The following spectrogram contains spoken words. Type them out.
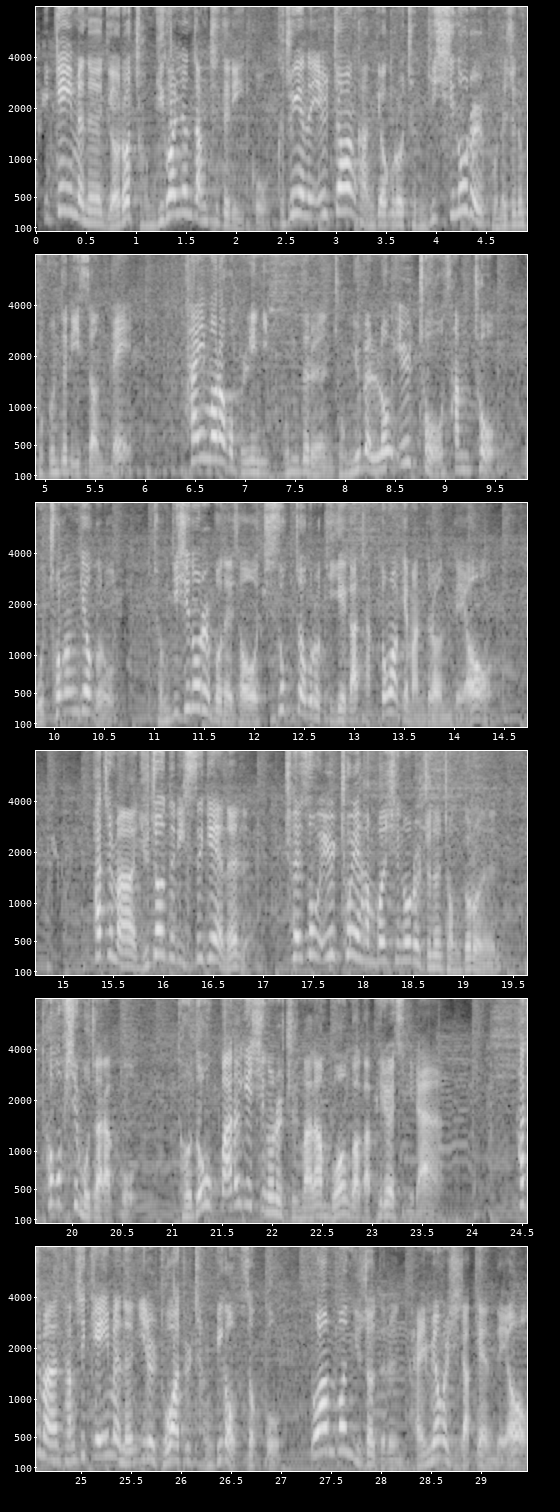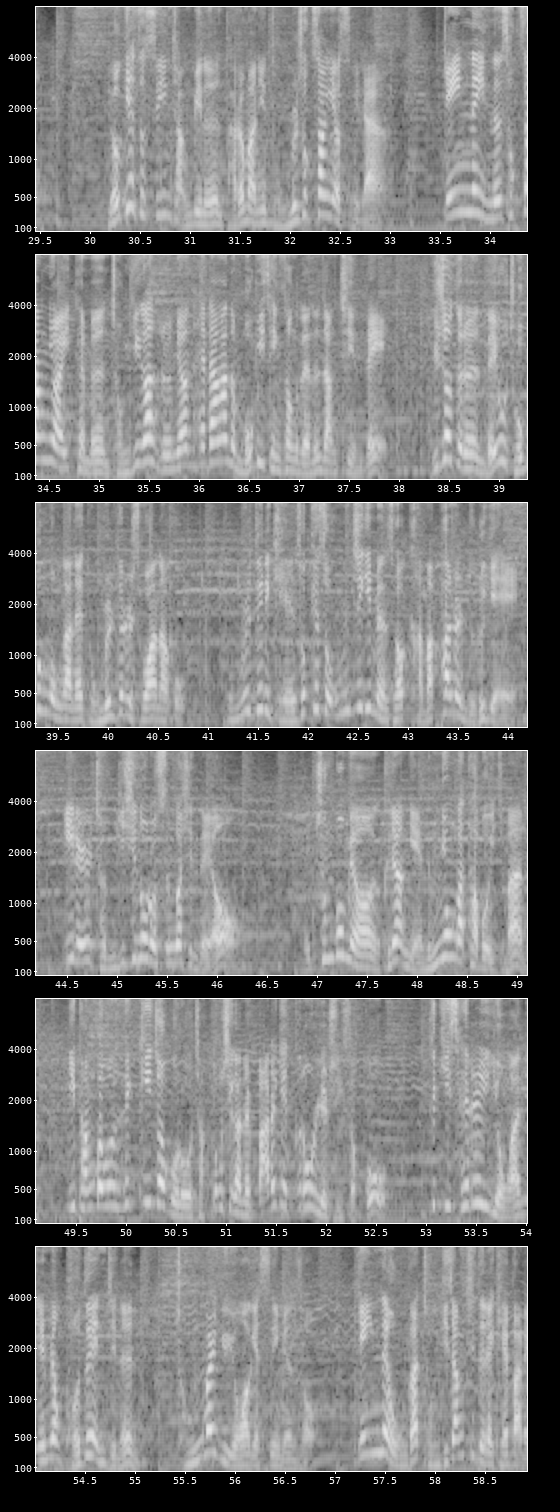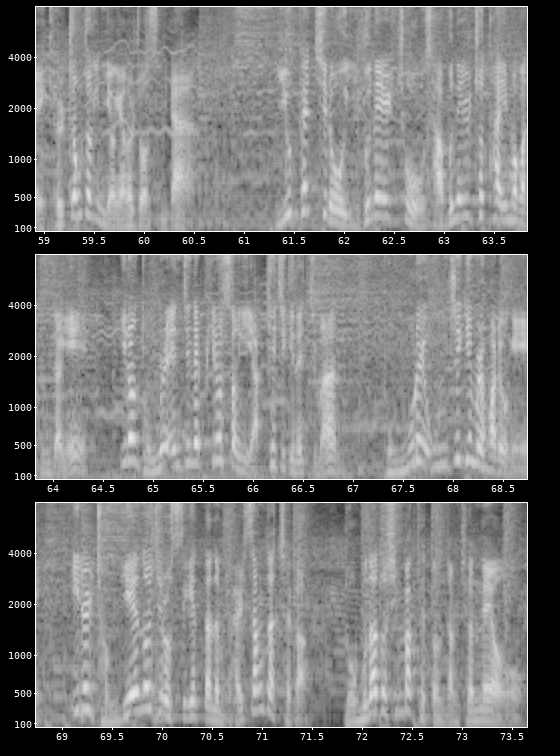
이 게임에는 여러 전기 관련 장치들이 있고 그 중에는 일정한 간격으로 전기 신호를 보내주는 부분들이 있었는데 타이머라고 불린 이 부품들은 종류별로 1초, 3초, 5초 간격으로 전기 신호를 보내서 지속적으로 기계가 작동하게 만들었는데요. 하지만 유저들이 쓰기에는 최소 1초에 한 번 신호를 주는 정도로는 턱없이 모자랐고 더더욱 빠르게 신호를 줄 만한 무언가가 필요했습니다. 하지만 당시 게임에는 이를 도와줄 장비가 없었고 또 한 번 유저들은 발명을 시작했는데요. 여기에서 쓰인 장비는 다름 아닌 동물 속상이었습니다. 게임 내 있는 석상류 아이템은 전기가 흐르면 해당하는 몹이 생성되는 장치인데 유저들은 매우 좁은 공간에 동물들을 소환하고 동물들이 계속해서 움직이면서 가마판을 누르게 해 이를 전기 신호로 쓴 것인데요. 대충 보면 그냥 예능용 같아 보이지만 이 방법은 획기적으로 작동 시간을 빠르게 끌어올릴 수 있었고 특히 새를 이용한 일명 버드 엔진은 정말 유용하게 쓰이면서 게임 내 온갖 전기 장치들의 개발에 결정적인 영향을 주었습니다. 이후 패치로 2분의 1초, 4분의 1초 타이머가 등장해 이런 동물 엔진의 필요성이 약해지긴 했지만 동물의 움직임을 활용해 이를 전기 에너지로 쓰겠다는 발상 자체가 너무나도 신박했던 장치였네요.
